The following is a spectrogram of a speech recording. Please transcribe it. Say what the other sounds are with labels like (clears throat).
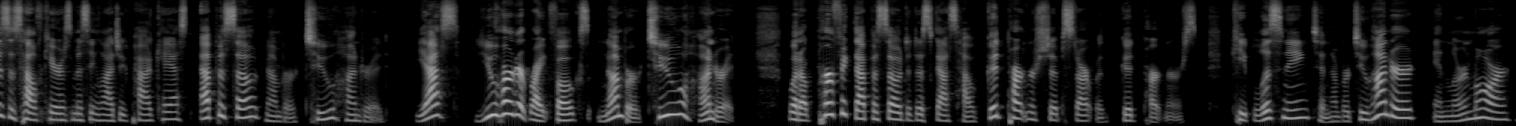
This is Healthcare's Missing Logic podcast, episode number 200. Yes, you heard it right, folks. Number 200. What a perfect episode to discuss how good partnerships start with good partners. Keep listening to number 200 and learn more.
